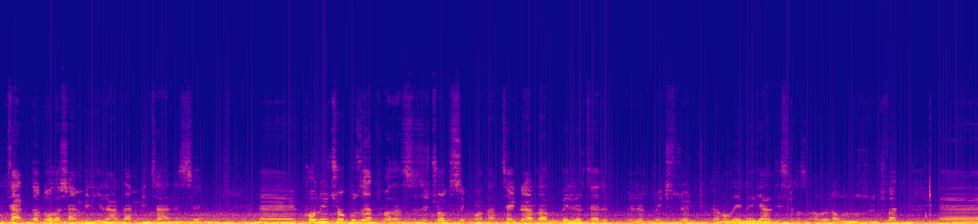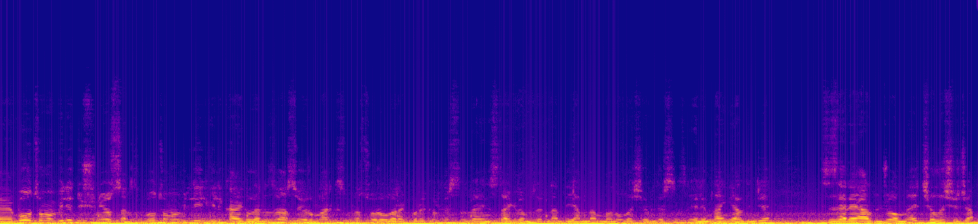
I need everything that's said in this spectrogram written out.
İnternette dolaşan bilgilerden bir tanesi. Ee, konuyu çok uzatmadan, sizi çok sıkmadan tekrardan belirter, belirtmek istiyorum ki kanala yeni geldiyseniz abone olunuz lütfen. Ee, bu otomobili düşünüyorsanız, bu otomobille ilgili kaygılarınız varsa yorumlar kısmına soru olarak bırakabilirsiniz veya Instagram üzerinden DM'den bana ulaşabilirsiniz. Elimden geldiğince sizlere yardımcı olmaya çalışacağım.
